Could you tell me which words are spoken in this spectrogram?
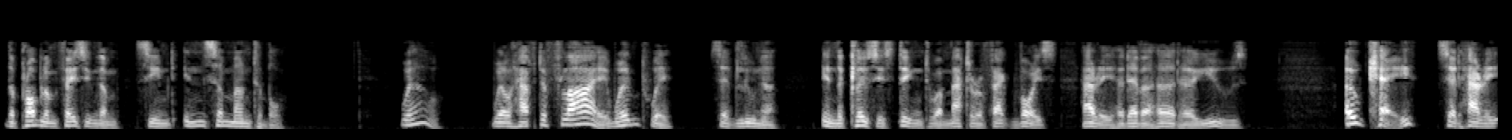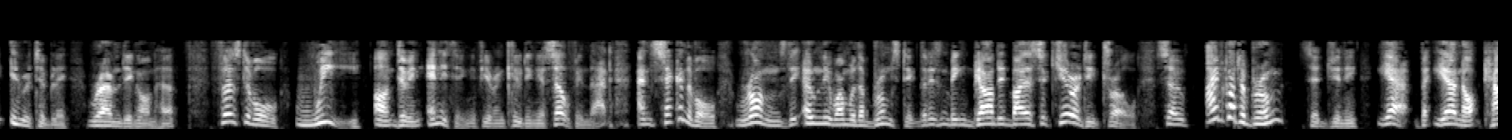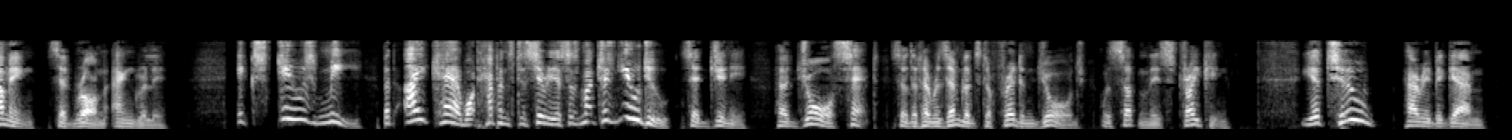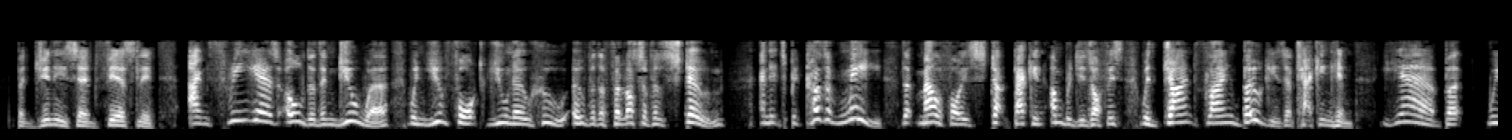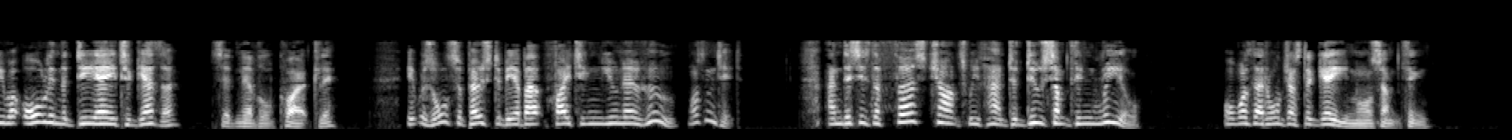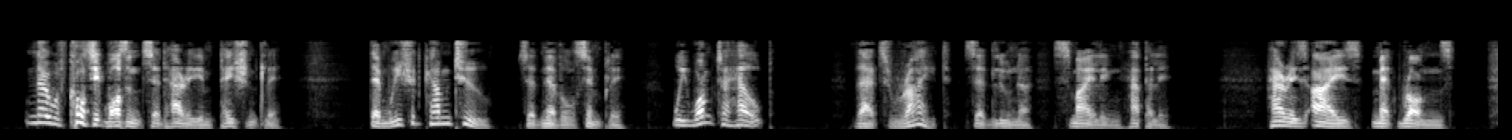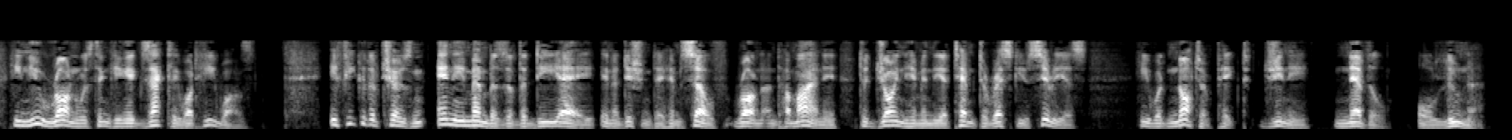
The problem facing them seemed insurmountable. Well, we'll have to fly, won't we? said Luna, in the closest thing to a matter-of-fact voice Harry had ever heard her use. Okay, said Harry irritably, rounding on her. First of all, we aren't doing anything, if you're including yourself in that, and second of all, Ron's the only one with a broomstick that isn't being guarded by a security troll, so— I've got a broom, said Ginny. Yeah, but you're not coming, said Ron angrily. Excuse me, but I care what happens to Sirius as much as you do, said Ginny, her jaw set so that her resemblance to Fred and George was suddenly striking. You're too Harry began, but Ginny said fiercely, I'm three years older than you were when you fought you-know-who over the Philosopher's Stone, and it's because of me that Malfoy's stuck back in Umbridge's office with giant flying bogies attacking him. Yeah, but we were all in the DA together, said Neville quietly. It was all supposed to be about fighting you-know-who, wasn't it? And this is the first chance we've had to do something real. Or was that all just a game or something? No, of course it wasn't, said Harry impatiently. Then we should come too, said Neville simply. We want to help. That's right, said Luna, smiling happily. Harry's eyes met Ron's. He knew Ron was thinking exactly what he was. If he could have chosen any members of the DA, in addition to himself, Ron and Hermione, to join him in the attempt to rescue Sirius, he would not have picked Ginny, Neville, or Luna.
